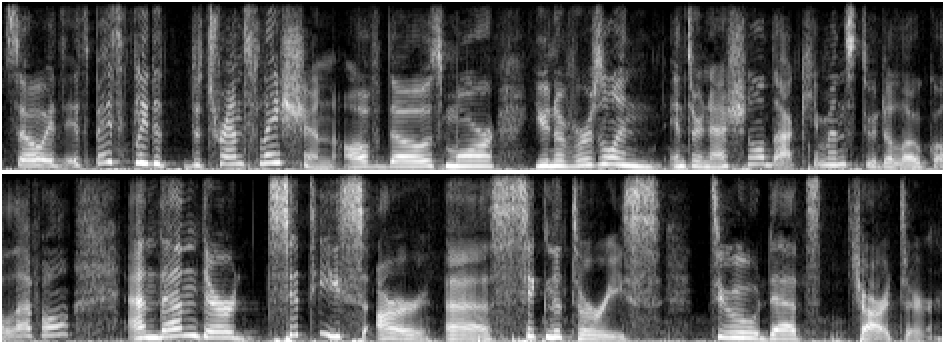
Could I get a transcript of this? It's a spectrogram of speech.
So it, it's basically the, the, translation of those more universal and international documents to the local level. And then their cities are uh, signatories to that charter.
